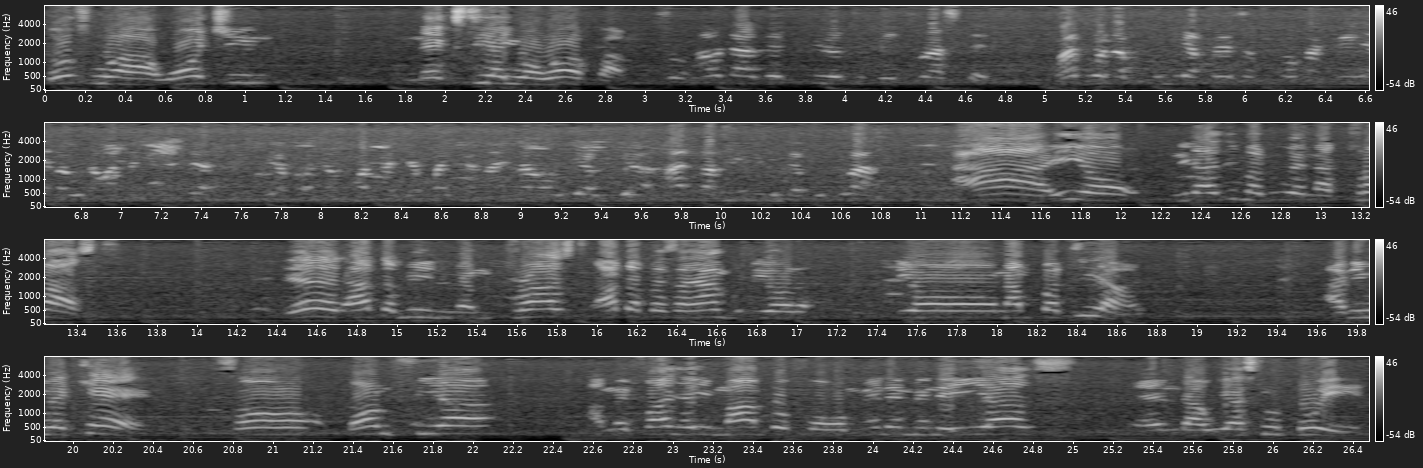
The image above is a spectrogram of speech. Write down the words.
those who are watching next year you are welcome. So how does it feel to be trusted? Watu wanakutumia pesa kutoka Kenya na unawatengenezea siku ya kwenda mpaka Jamaica na nao ya ya hata mimi nimekuplan. Ah, hiyo ni lazima tuwe na trust. yeye hata mimi nimemtrust, hata pesa yangu ndio ndio nampatia aniwekee. So don't fear, amefanya hii mambo for many many years and uh, we are still doing it.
